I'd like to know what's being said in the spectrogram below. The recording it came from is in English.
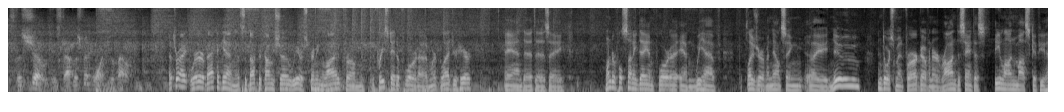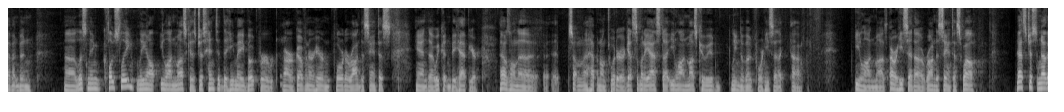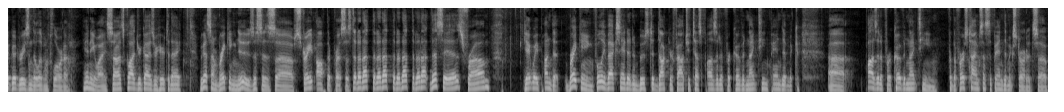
It's the show the establishment warned you about. That's right, we're back again. It's the Dr. Tommy Show. We are streaming live from the free state of Florida, and we're glad you're here. And it is a wonderful sunny day in Florida, and we have the pleasure of announcing a new endorsement for our governor, Ron DeSantis, Elon Musk. If you haven't been uh, listening closely, Elon Musk has just hinted that he may vote for our governor here in Florida, Ron DeSantis, and uh, we couldn't be happier. That was on a, uh, something that happened on Twitter. I guess somebody asked uh, Elon Musk who he'd lean to vote for, and he said uh, Elon Musk, or he said uh, Ron DeSantis. Well, that's just another good reason to live in Florida. Anyway, so I was glad you guys are here today. We got some breaking news. This is uh, straight off the presses. This is from Gateway Pundit. Breaking: Fully vaccinated and boosted Dr. Fauci test positive for COVID nineteen pandemic. Uh, positive for COVID nineteen for the first time since the pandemic started. So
